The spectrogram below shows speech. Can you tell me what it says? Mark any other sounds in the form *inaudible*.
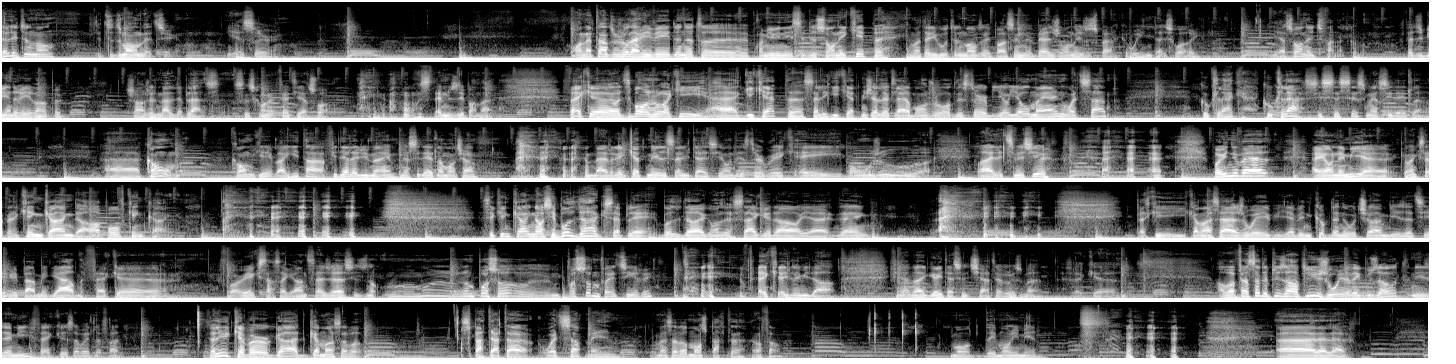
Salut tout le monde. Y a-tu du monde là-dessus? Yes, sir. On attend toujours l'arrivée de notre euh, premier ministre et de son équipe. Comment allez-vous tout le monde? Vous avez passé une belle journée, j'espère que oui, une belle soirée. Hier soir, on a eu du fun, en tout cas. Ça fait du bien de rire un peu. Changer le mal de place. C'est ce qu'on a fait hier soir. *laughs* on s'est amusé pas mal. Fait que, euh, on dit bonjour à qui? À Guiquette. Salut Guiquette, Michel Leclerc, bonjour. Disturb. Yo, yo, man, what's up? Couclac, Coucla, 666, merci d'être là. Euh, Combe, Combe qui est bah, guitare, fidèle à lui-même. Merci d'être là, mon chum. *laughs* Maverick 4000, salutations, Disturbrick. Hey, bonjour. Ouais, le petit monsieur. *laughs* Pas une nouvelle. Hey, on a mis, euh, comment il s'appelle? King Kong dehors. Pauvre King Kong. *laughs* c'est King Kong. Non, c'est Bulldog qui s'appelait. Bulldog, on l'a sacré dehors hier. Dingue. Parce qu'il commençait à jouer, puis il y avait une coupe de nos chums, puis il les a tirés par mes gardes. Fait que Forex, dans sa grande sagesse, il dit non, moi, j'aime pas ça, j'aime pas ça me faire tirer. *laughs* fait qu'il l'a mis dehors. Finalement, le gars est sur le chat, heureusement. Fait que, euh, on va faire ça de plus en plus, jouer avec vous autres, mes amis. Fait que ça va être le fun. Salut, Cover God, comment ça va? Spartateur, what's up, man? Comment ça va, mon Spartan, en forme? Mon démon humide. *laughs* ah là là.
